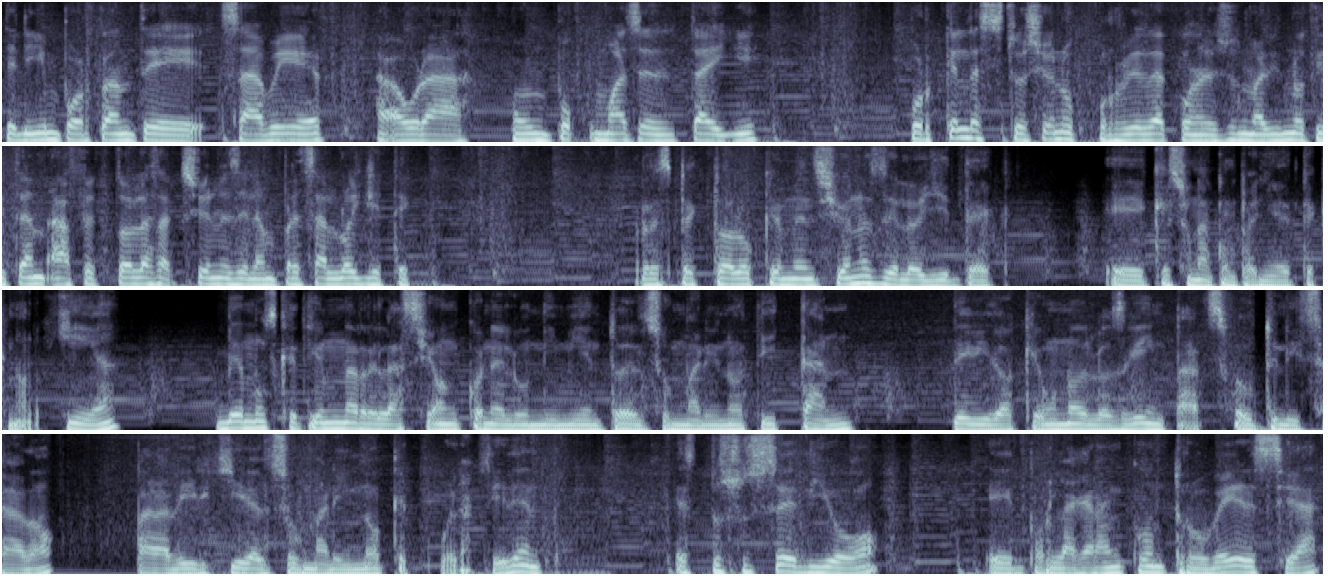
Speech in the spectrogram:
sería importante saber ahora un poco más de detalle por qué la situación ocurrida con el submarino Titan afectó las acciones de la empresa Logitech. Respecto a lo que mencionas de Logitech, eh, que es una compañía de tecnología, vemos que tiene una relación con el hundimiento del submarino Titan debido a que uno de los gamepads fue utilizado para dirigir el submarino que tuvo el accidente. Esto sucedió eh, por la gran controversia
